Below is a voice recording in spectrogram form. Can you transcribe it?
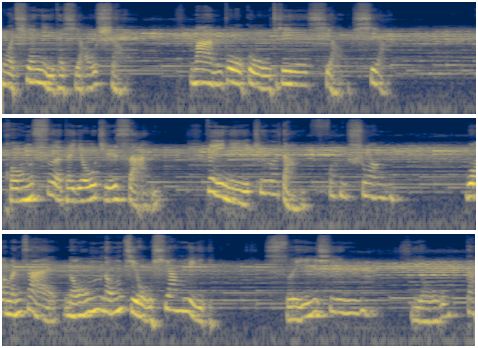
我牵你的小手，漫步古街小巷。红色的油纸伞为你遮挡风霜。我们在浓浓酒香里随心游荡。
